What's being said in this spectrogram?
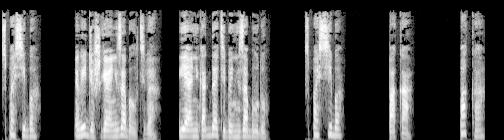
«Спасибо», Видишь, я не забыл тебя. Я никогда тебя не забуду. Спасибо. Пока. Пока.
